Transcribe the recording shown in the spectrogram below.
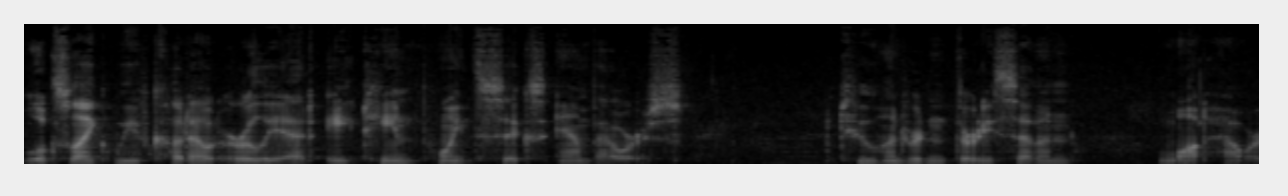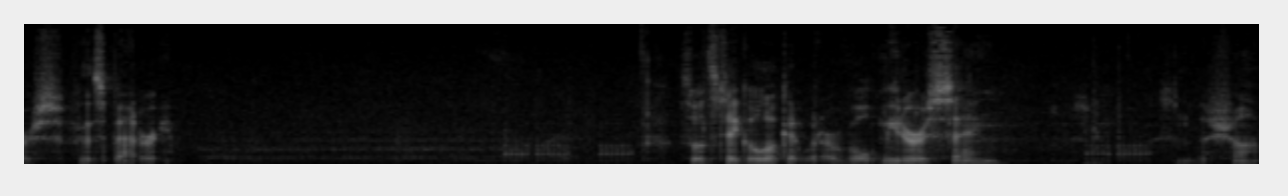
Looks like we've cut out early at 18.6 amp hours, 237 watt hours for this battery. So let's take a look at what our voltmeter is saying. Listen to the shot.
